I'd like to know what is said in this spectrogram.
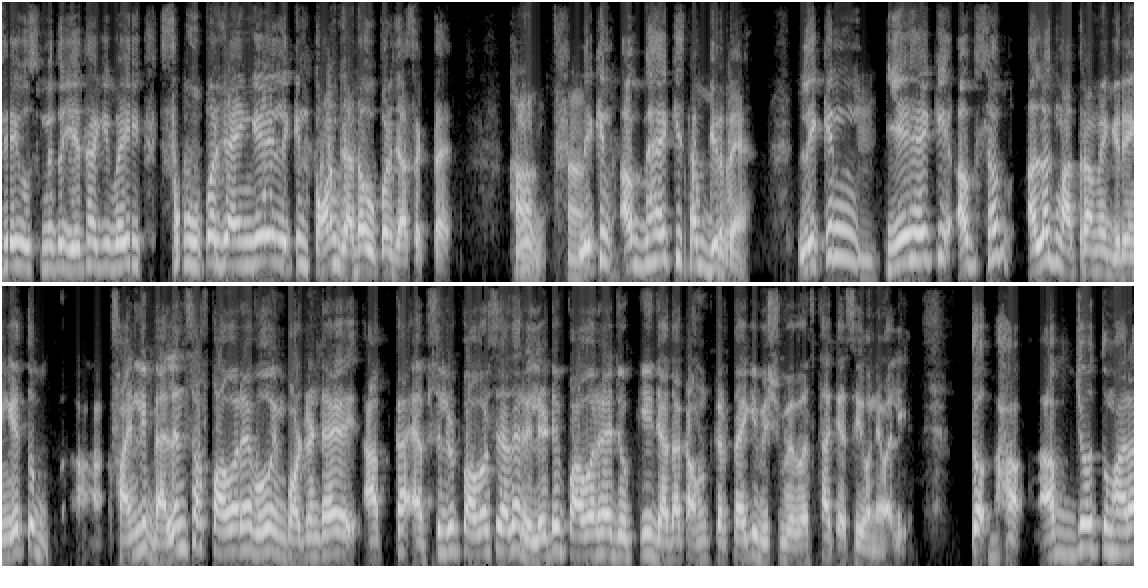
थे उसमें तो ये था कि भाई सब ऊपर जाएँगे लेकिन कौन ज़्यादा ऊपर जा सकता है हाँ, हम्म, हाँ. लेकिन अब है कि सब गिर रहे हैं लेकिन हम्म। ये है कि अब सब अलग मात्रा में गिरेंगे तो फाइनली बैलेंस ऑफ़ पावर है, वो इम्पोर्टेंट है। आपका एब्सोल्यूट पावर से ज़्यादा रिलेटिव पावर है, जो कि ज़्यादा काउंट करता है कि विश्व व्यवस्था कैसी होने वाली है। तो अब जो तुम्हारा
